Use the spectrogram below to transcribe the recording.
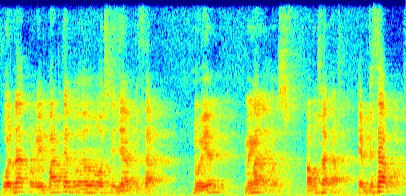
pues nada, por mi parte podemos ya empezar. Muy bien, venga, pues vamos allá. Empezamos.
